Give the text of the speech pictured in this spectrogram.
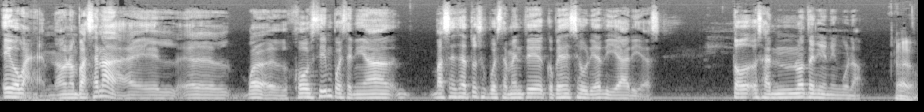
Y digo, bueno, no, no pasa nada. El, bueno, el hosting pues tenía bases de datos supuestamente copias de seguridad diarias. Todo, o sea, no tenía ninguna. Claro.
